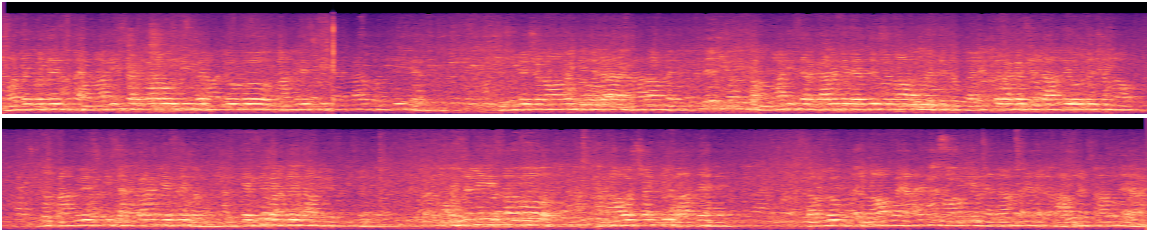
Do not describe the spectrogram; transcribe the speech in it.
मध्य प्रदेश में हमारी सरकार होती, फिर हम लोग कांग्रेस की सरकार बनती है पिछले चुनाव में 2018 में तो हमारी सरकार के रहते चुनाव हुए थे तो कलेक्टर अगर जिताते होते चुनाव तो कांग्रेस की सरकार कैसे बनती कैसे बन गई कांग्रेस की सरकार? इसलिए ये सब अनावश्यक की बातें हैं। सब लोग चुनाव में आए, चुनाव के मैदान में, आमने सामने आए।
